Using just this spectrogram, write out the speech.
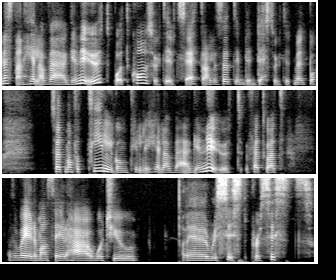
nästan hela vägen ut på ett konstruktivt sätt, alltså att det blir destruktivt, men på, så att man får tillgång till det hela vägen ut. För jag tror att, alltså vad är det man säger det här, what you uh, resist persists.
